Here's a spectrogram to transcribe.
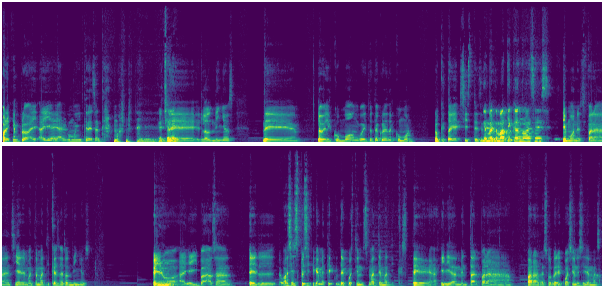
por ejemplo, ahí hay, algo muy interesante, De los niños, de lo del Kumon, güey. ¿Tú te acuerdas del Kumon? Creo que todavía existe. ¿De matemáticas no ese es? Simón, es para enseñarle matemáticas a los niños. Pero ahí va, o sea, el, o sea, específicamente de cuestiones matemáticas, de agilidad mental para, para resolver ecuaciones y demás.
